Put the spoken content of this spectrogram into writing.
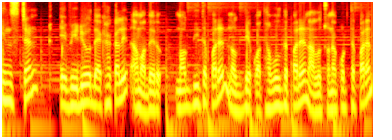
ইনস্ট্যান্ট এই ভিডিও দেখাকালীন আমাদের নক দিতে পারেন নক দিয়ে কথা বলতে পারেন, আলোচনা করতে পারেন,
